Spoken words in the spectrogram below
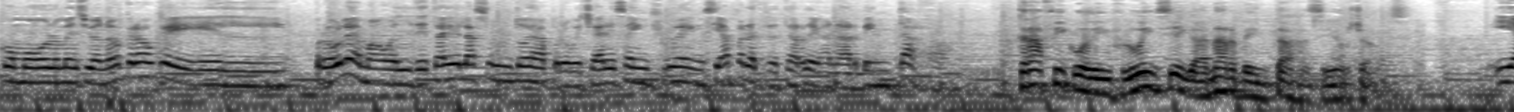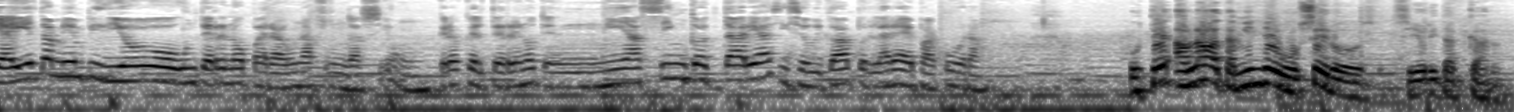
como lo mencionó, creo que el problema o el detalle del asunto es aprovechar esa influencia para tratar de ganar ventaja. Tráfico de influencia y ganar ventaja, señor Chávez. Y ahí él también pidió un terreno para una fundación. Creo que el terreno tenía 5 hectáreas y se ubicaba por el área de Pacora. Usted hablaba también de voceros, señorita Caro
